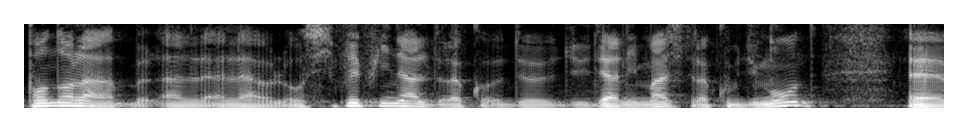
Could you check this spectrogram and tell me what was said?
pendant la, la, la, au sifflet final de la, de, du dernier match de la Coupe du Monde, euh,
